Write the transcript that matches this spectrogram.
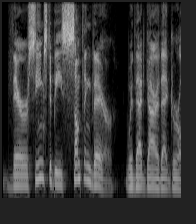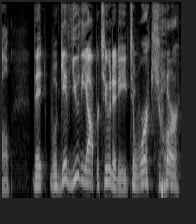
there seems to be something there with that guy or that girl that will give you the opportunity to work your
